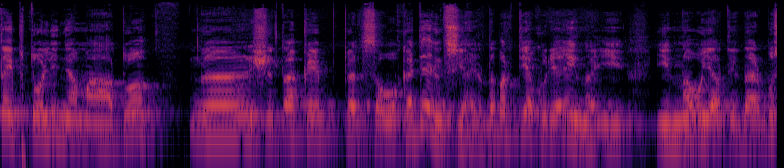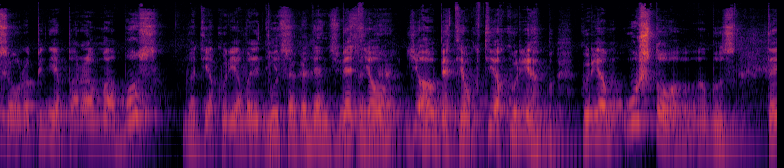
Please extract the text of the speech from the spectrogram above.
taip toli nemato e, šitą kaip per savo kadenciją. Ir dabar tie, kurie eina į, į naują, tai dar bus europinė parama, bus. Bet tie, kurie valdys. Pusę kadencijos, Bet jau, jo, bet jau tie, kurie, kuriem už to bus, tai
